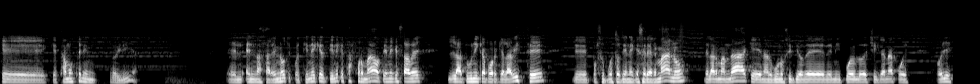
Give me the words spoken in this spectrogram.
que, estamos teniendo hoy día. el, nazareno pues tiene que, tiene que estar formado, tiene que saber la túnica porque la viste, eh, por supuesto tiene que ser hermano de la hermandad, que en algunos sitios de, mi pueblo de Chicana, pues, oye,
